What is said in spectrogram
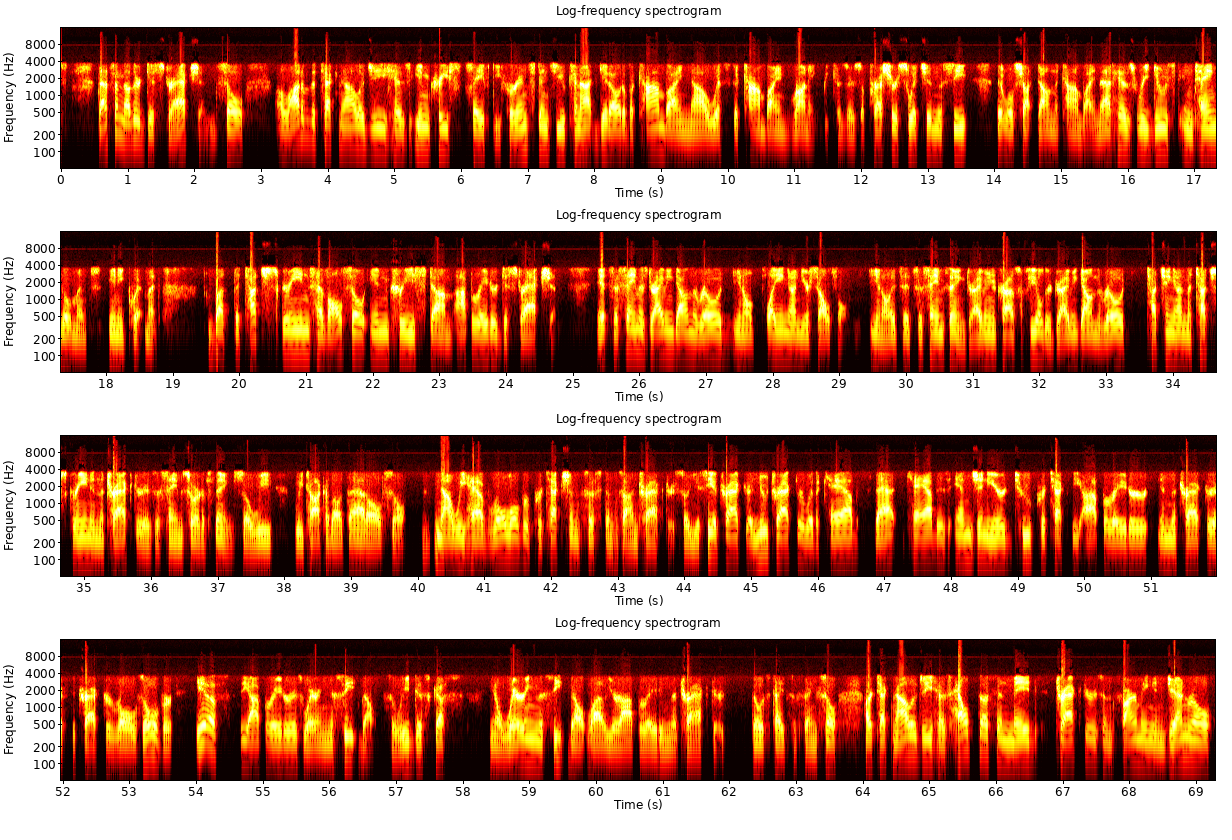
That's another distraction. So, a lot of the technology has increased safety. For instance, you cannot get out of a combine now with the combine running because there's a pressure switch in the seat that will shut down the combine. That has reduced entanglements in equipment. But the touch screens have also increased um, operator distraction. It's the same as driving down the road, you know, playing on your cell phone. You know, it's it's the same thing. Driving across a field or driving down the road, touching on the touch screen in the tractor is the same sort of thing. So we we talk about that also. Now we have rollover protection systems on tractors. So you see a tractor, a new tractor with a cab, that cab is engineered to protect the operator in the tractor if the tractor rolls over, if the operator is wearing the seat belt. So we discuss, you know, wearing the seat belt while you're operating the tractor, those types of things. So our technology has helped us and made tractors and farming in general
